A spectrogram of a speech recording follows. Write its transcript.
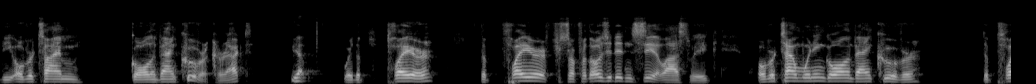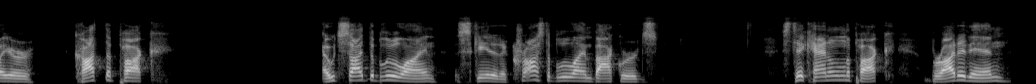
the overtime goal in Vancouver, correct? Yep. Where the player, the player, so for those who didn't see it last week, overtime winning goal in Vancouver, the player caught the puck outside the blue line, skated across the blue line backwards, stick handling the puck, brought it in,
